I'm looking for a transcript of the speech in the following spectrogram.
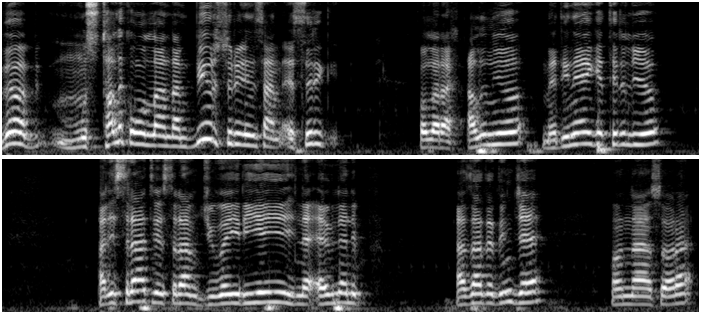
Ve mustalık oğullarından bir sürü insan esir olarak alınıyor, Medine'ye getiriliyor. Aleyhissalatü vesselam Cüveyriye ile evlenip azat edince ondan sonra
